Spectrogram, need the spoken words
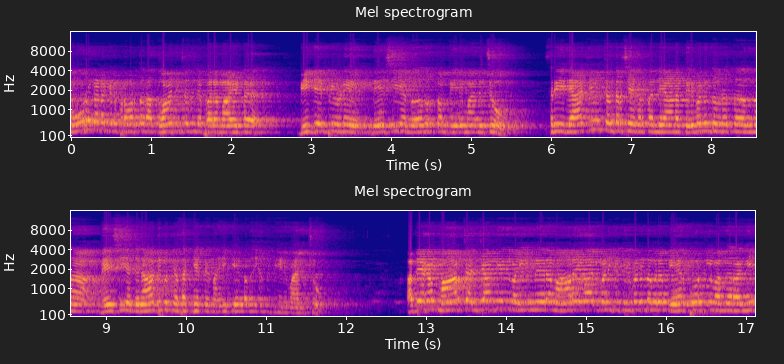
നൂറുകണക്കിന് പ്രവർത്തകർ അധ്വാനിച്ചതിന്റെ ഫലമായിട്ട് ബി ജെ പിയുടെ ദേശീയ നേതൃത്വം തീരുമാനിച്ചു. ശ്രീ രാജീവ് ചന്ദ്രശേഖർ തന്നെയാണ് തിരുവനന്തപുരത്ത് നിന്ന് ദേശീയ ജനാധിപത്യ സഖ്യത്തെ നയിക്കേണ്ടത് എന്ന് തീരുമാനിച്ചു. അദ്ദേഹം മാർച്ച് അഞ്ചാം തീയതി വൈകുന്നേരം ആറേകാൽ മണിക്ക് തിരുവനന്തപുരം എയർപോർട്ടിൽ വന്നിറങ്ങി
